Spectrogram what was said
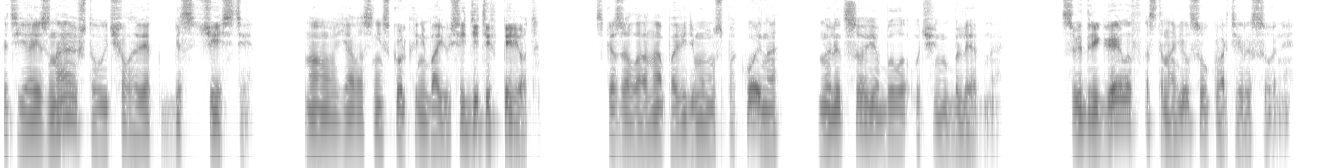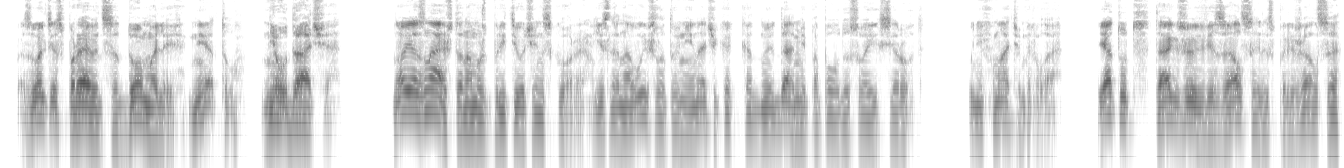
Хоть я и знаю, что вы человек без чести, но я вас нисколько не боюсь. Идите вперед, — сказала она, по-видимому, спокойно, но лицо ее было очень бледно. Свидригейлов остановился у квартиры Сони. — Позвольте справиться, дома ли? Нету. Неудача. Но я знаю, что она может прийти очень скоро. Если она вышла, то не иначе, как к одной даме по поводу своих сирот. У них мать умерла. Я тут также ввязался и распоряжался.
